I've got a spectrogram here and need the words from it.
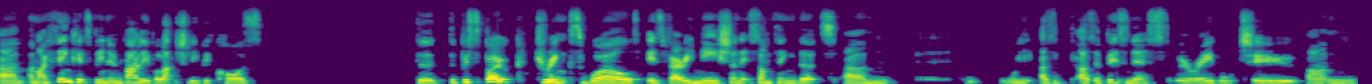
Um, and I think it's been invaluable actually because the the bespoke drinks world is very niche and it's something that um, we as a as a business we were able to um,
